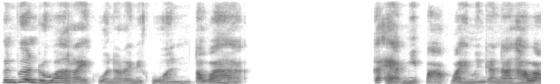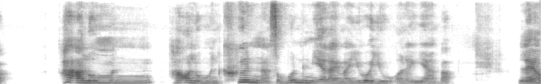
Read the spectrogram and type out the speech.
เพื่อนๆรู้ว่าอะไรควรอะไรไม่ควร แต่ว่า ก็แอบมีปากไวเหมือนกันนะ ถ้าแบบ ถ้าอารมณ์มันถ้าอารมณ์มันขึ้นน่ะ สมมติมันมีอะไรมายั่วยุอะไรเงี้ยแบบ แล้ว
